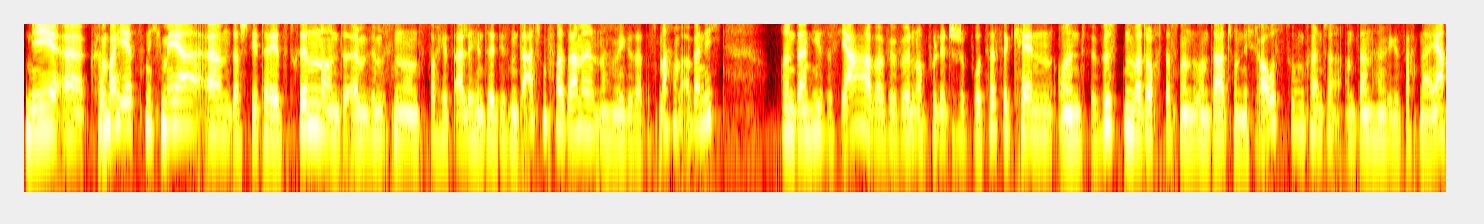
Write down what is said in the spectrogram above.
nee, äh, können wir jetzt nicht mehr. Ähm, das steht da jetzt drin und ähm, wir müssen uns doch jetzt alle hinter diesem Datum versammeln. Und dann haben wir gesagt, das machen wir aber nicht. Und dann hieß es, ja, aber wir würden auch politische Prozesse kennen und wir wüssten wir doch, dass man so ein Datum nicht raustun könnte. Und dann haben wir gesagt, na ja,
